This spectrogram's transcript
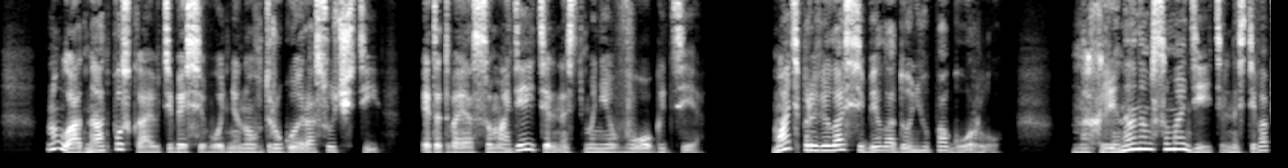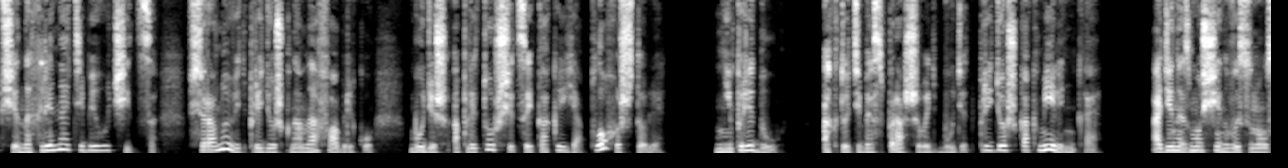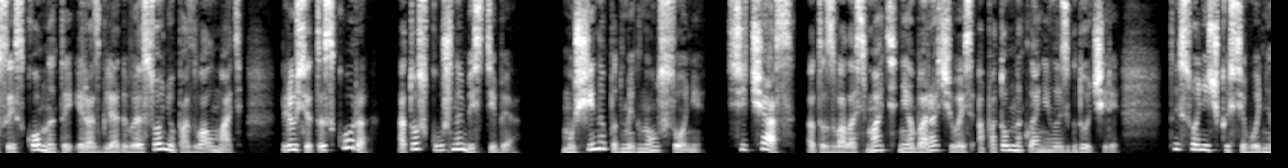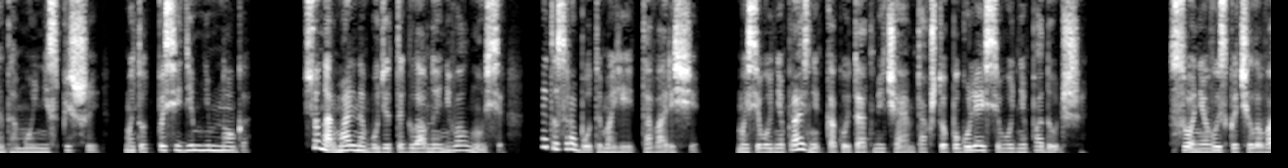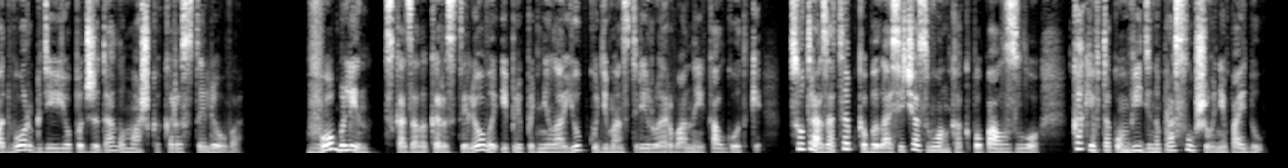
«Ну ладно, отпускаю тебя сегодня, но в другой раз учти. Это твоя самодеятельность мне во где». Мать провела себе ладонью по горлу. «Нахрена нам самодеятельность и вообще нахрена тебе учиться? Все равно ведь придешь к нам на фабрику. Будешь оплетурщицей, как и я. Плохо, что ли?» «Не приду. А кто тебя спрашивать будет? Придешь как миленькая. Один из мужчин высунулся из комнаты и, разглядывая Соню, позвал мать. «Люся, ты скоро? А то скучно без тебя». Мужчина подмигнул Соне. «Сейчас», — отозвалась мать, не оборачиваясь, а потом наклонилась к дочери. «Ты, Сонечка, сегодня домой не спеши. Мы тут посидим немного. Все нормально будет, ты, главное, не волнуйся. Это с работы моей, товарищи. Мы сегодня праздник какой-то отмечаем, так что погуляй сегодня подольше». Соня выскочила во двор, где ее поджидала Машка Коростылева. «Во, блин!» — сказала Коростылева и приподняла юбку, демонстрируя рваные колготки. «С утра зацепка была, а сейчас вон как поползло. Как я в таком виде на прослушивание пойду?»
